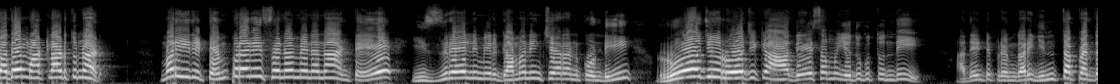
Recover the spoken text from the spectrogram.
పదే మాట్లాడుతున్నాడు. మరి ఇది టెంపరీ ఫెనోమెననా అంటే ఇజ్రాయెల్ని మీరు గమనించారనుకోండి రోజు రోజుకి ఆ దేశం ఎదుగుతుంది. అదేంటి ప్రేమ్ గారు? ఇంత పెద్ద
